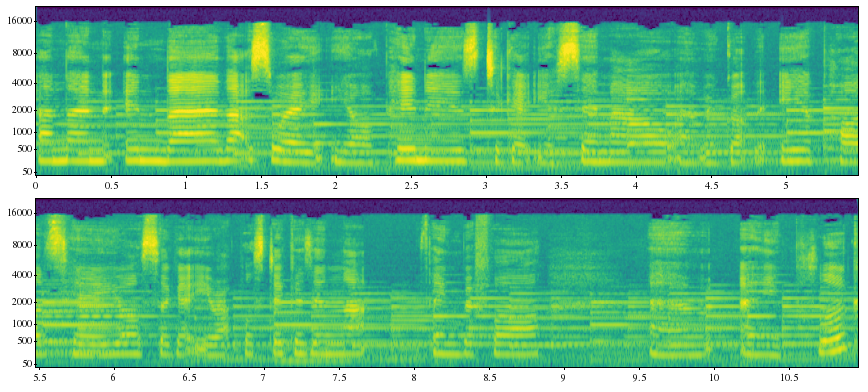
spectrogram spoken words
And then in there, that's where your pin is to get your SIM out. And we've got the earpods here. You also get your Apple stickers in that thing before. Um, a plug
